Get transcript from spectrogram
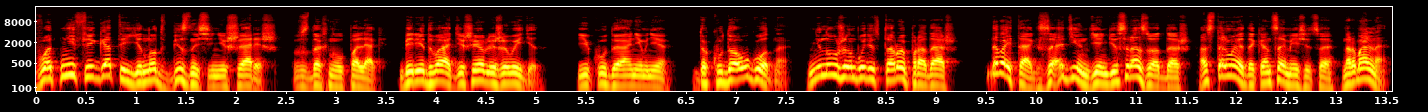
«Вот нифига ты, енот, в бизнесе не шаришь», — вздохнул поляк. «Бери два, дешевле же выйдет». «И куда они мне?» «Да куда угодно. Не нужен будет второй продаж. Давай так, за один деньги сразу отдашь, остальное до конца месяца. Нормально?»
